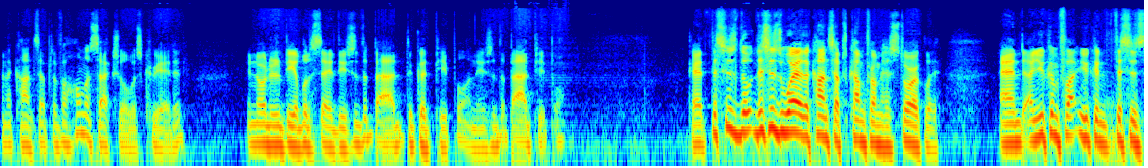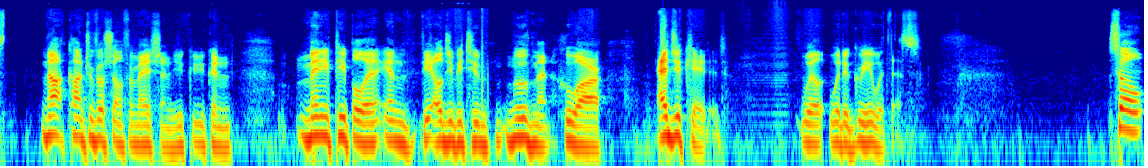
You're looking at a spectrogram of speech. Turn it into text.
and the concept of a homosexual was created in order to be able to say these are the bad, the good people, and these are the bad people. Okay, this is, the, this is where the concepts come from historically. And, you can, you can, this is not controversial information. You, you can, many people in, in the LGBT movement who are educated will, would agree with this. So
